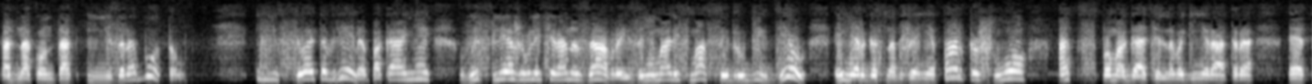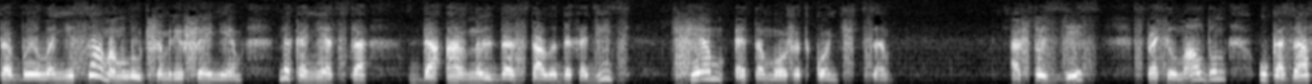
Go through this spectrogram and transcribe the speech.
Однако он так и не заработал. И все это время, пока они выслеживали тиранозавра и занимались массой других дел, энергоснабжение парка шло от вспомогательного генератора. Это было не самым лучшим решением. Наконец-то до Арнольда стало доходить, чем это может кончиться. «А что здесь?» — спросил Малдун, указав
